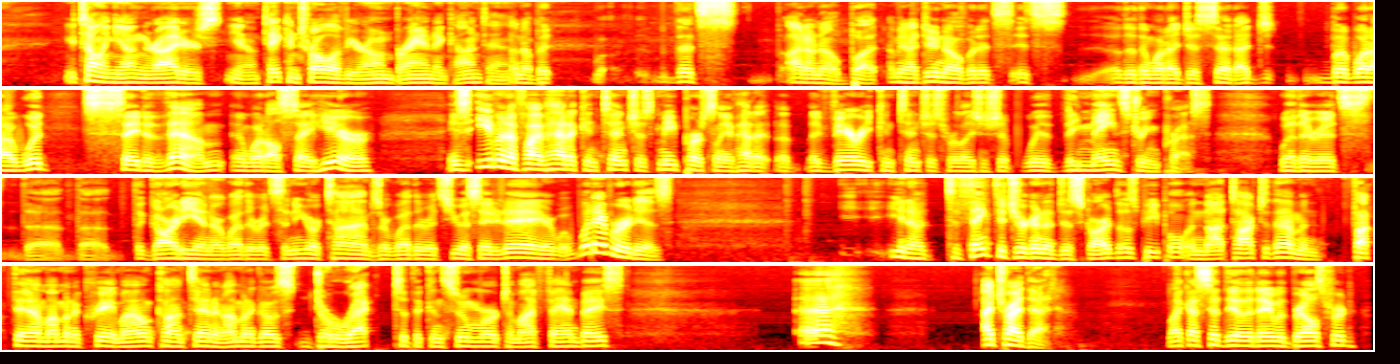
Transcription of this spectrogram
You're telling young riders, you know, take control of your own brand and content. I know, but that's I don't know, but I mean I do know, but it's it's other than what I just said. I but what I would say to them and what I'll say here is even if I've had a contentious, me personally, I've had a, a, a very contentious relationship with the mainstream press, whether it's the, the the Guardian or whether it's the New York Times or whether it's USA Today or whatever it is. You know, to think that you're going to discard those people and not talk to them and fuck them, I'm going to create my own content and I'm going to go direct to the consumer, to my fan base. Eh, I tried that. Like I said the other day with Brailsford,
